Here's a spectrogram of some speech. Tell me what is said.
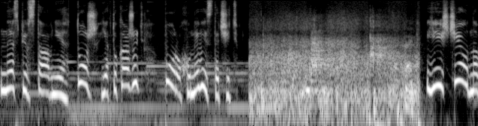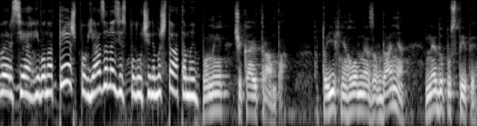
не співставні. Тож, як то кажуть, пороху не вистачить. Є ще одна версія, і вона теж пов'язана зі Сполученими Штатами. Вони чекають Трампа. Тобто їхнє головне завдання не допустити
